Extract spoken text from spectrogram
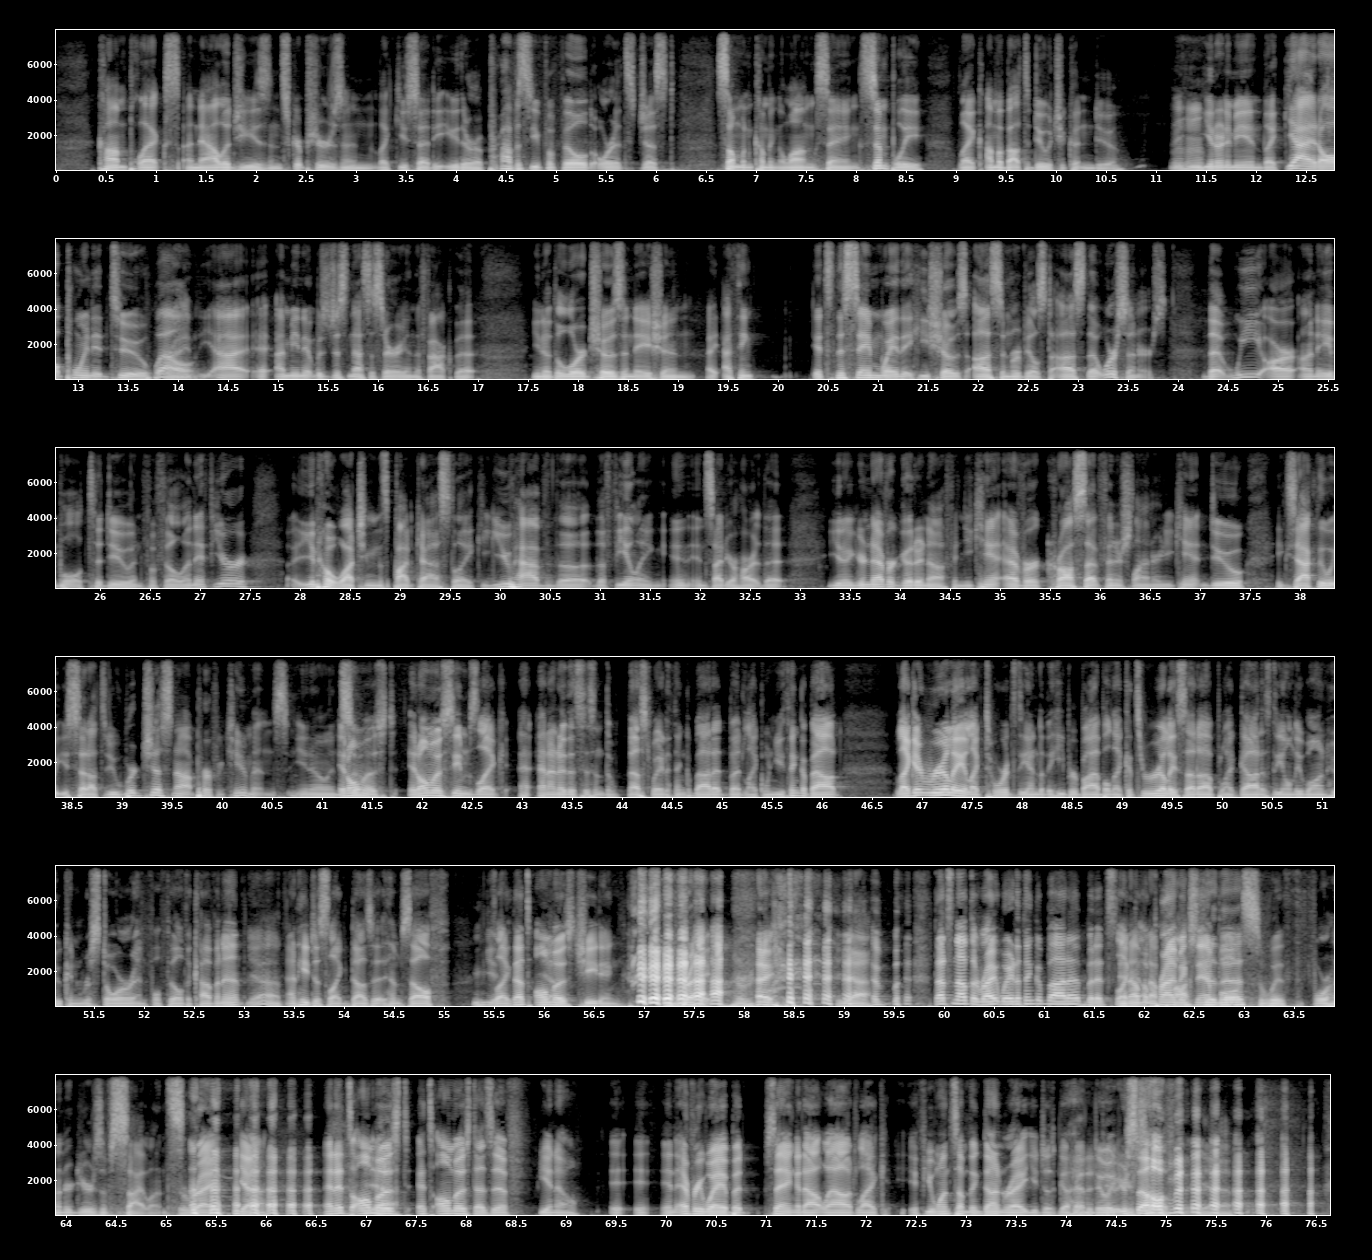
complex analogies and scriptures and like you said either a prophecy fulfilled or it's just someone coming along saying simply like I'm about to do what you couldn't do. Mhm. You know what I mean? Like yeah, it all pointed to well, Right. yeah, I- I mean it was just necessary in the fact that you know the Lord chose a nation. I, I think it's the same way that he shows us and reveals to us that we're sinners that we are unable to do and fulfill and if you're you know watching this podcast like you have the the feeling in, inside your heart that you know you're never good enough and you can't ever cross that finish line or you can't do exactly what you set out to do we're just not perfect humans you know and It so- almost it almost seems like and I know this isn't the best way to think about it, but like when you think about like it really like towards the end of the Hebrew Bible, like it's really set up like God is the only one who can restore and fulfill the covenant. yeah And he just like does it himself. It's like that's almost cheating. right right. Yeah. That's not the right way to think about it, but it's like and I'm a gonna prime posture example. this with 400 years of silence. Right yeah. And it's almost it's almost as if you know i i in every way but saying it out loud like if you want something done right you just go ahead and do, do it it yourself, yourself.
